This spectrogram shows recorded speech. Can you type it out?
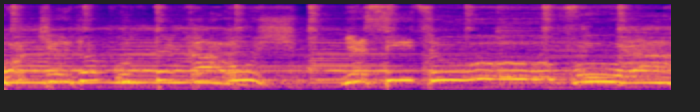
Od těch dokud tekla už měsíců fůra.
